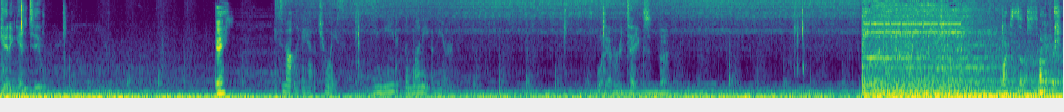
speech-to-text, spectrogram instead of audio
getting into? Okay. It's not like I have a choice. You need the money, Amir. Whatever it takes. Huh? What the fuck?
